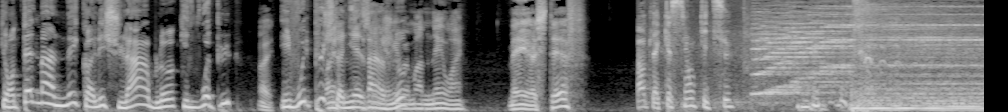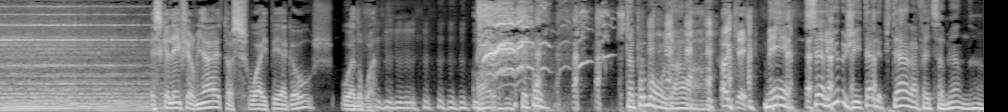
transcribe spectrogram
qui ont tellement le nez collé sur l'arbre, là, qu'ils ne voient plus. Ouais. Ils ne voient plus Ouais, ce niaisage-là. À un moment donné, ouais. Mais euh, Steph, La question qui tue. est-ce que l'infirmière t'a swipé à gauche ou à droite? Ouais, C'était pas, c'était pas mon genre. OK. Mais sérieux, j'ai été à l'hôpital en fin de semaine. là.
